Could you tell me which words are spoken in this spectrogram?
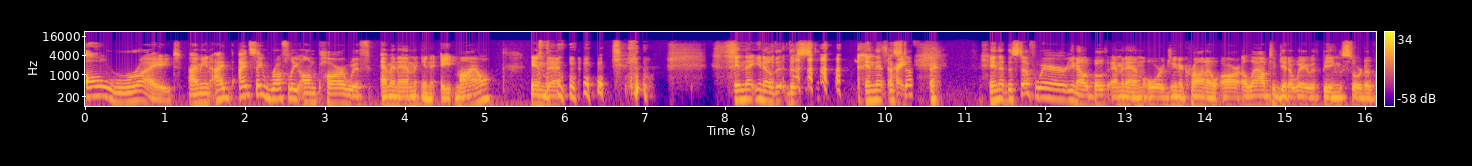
all right. I mean, I'd, I'd say roughly on par with Eminem in Eight Mile, in that in that you know the, the in that the stuff in that the stuff where you know both Eminem or Gina Carano are allowed to get away with being sort of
